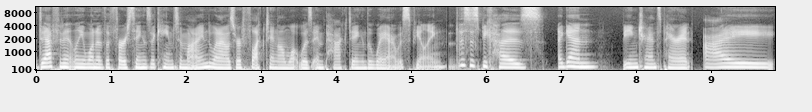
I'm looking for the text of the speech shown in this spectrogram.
definitely one of the first things that came to mind when I was reflecting on what was impacting the way I was feeling. This is because, again, being transparent, I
